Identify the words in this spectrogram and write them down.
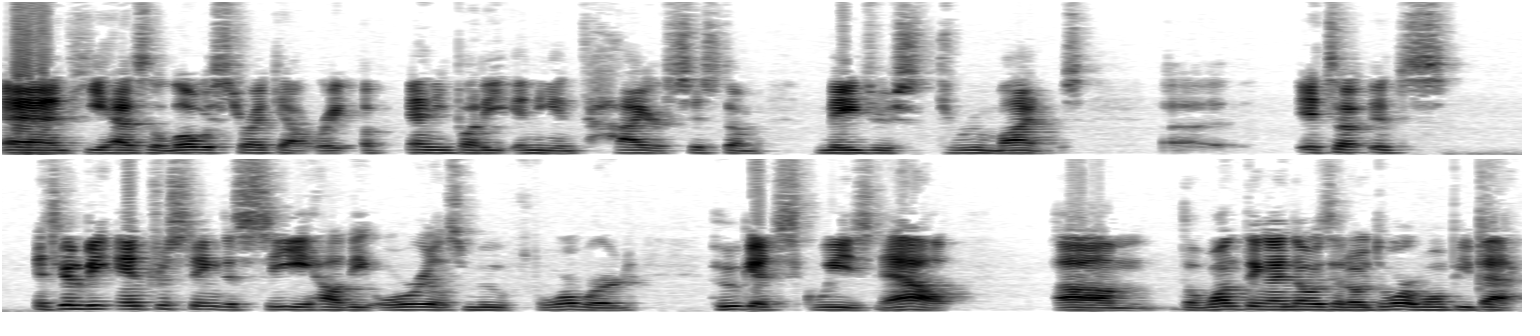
and he has the lowest strikeout rate of anybody in the entire system, majors through minors. Uh, it's a it's it's going to be interesting to see how the Orioles move forward. Who gets squeezed out? Um, the one thing I know is that Odor won't be back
